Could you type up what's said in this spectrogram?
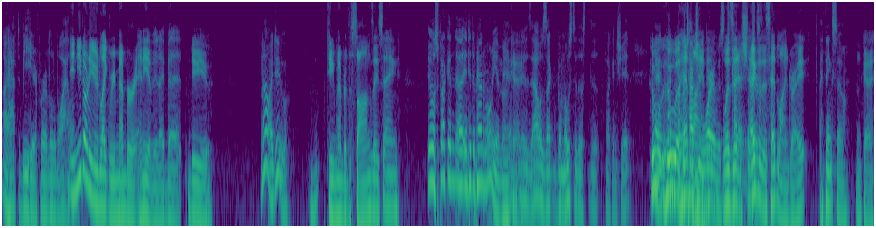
I have to be here for a little while. and you don't even like remember any of it. I bet. Do you? no, I do. Do you remember the songs they sang? It was fucking uh, into the pandemonium, man. Okay. Was, that was like the most of the, the fucking shit. Who And- who the headlined? You Wore it? was was it short. Exodus headlined, right? I think so. Okay.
